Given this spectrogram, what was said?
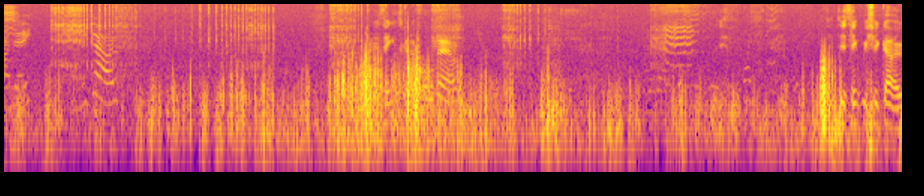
Daddy. Here we go. Do you think it's going to fall down? Do you think we should go?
